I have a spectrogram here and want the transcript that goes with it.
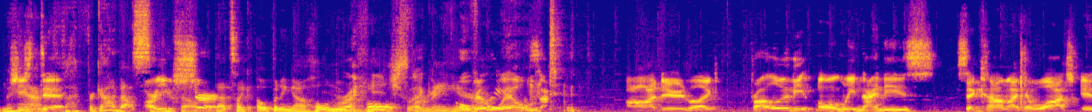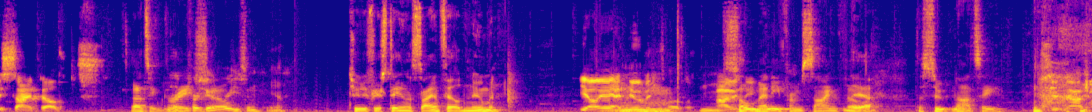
man, She's dead. I forgot about. Seinfeld. Are you sure? That's like opening a whole new Right, vault just for like me here. over- Really? Oh, dude, like probably the only '90s sitcom I can watch is Seinfeld. That's a great for show. good reason. Yeah. Dude, if you're staying with Seinfeld, Newman. Yeah, oh, yeah, Newman. Mm. mm. So many from Seinfeld. Yeah. The suit Nazi. She's not-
